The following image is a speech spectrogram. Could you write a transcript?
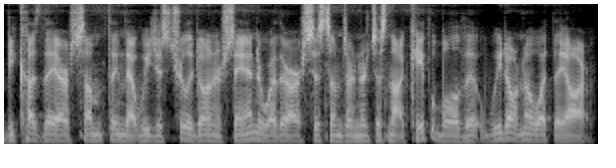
because they are something that we just truly don't understand or whether our systems are just not capable of it, we don't know what they are.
